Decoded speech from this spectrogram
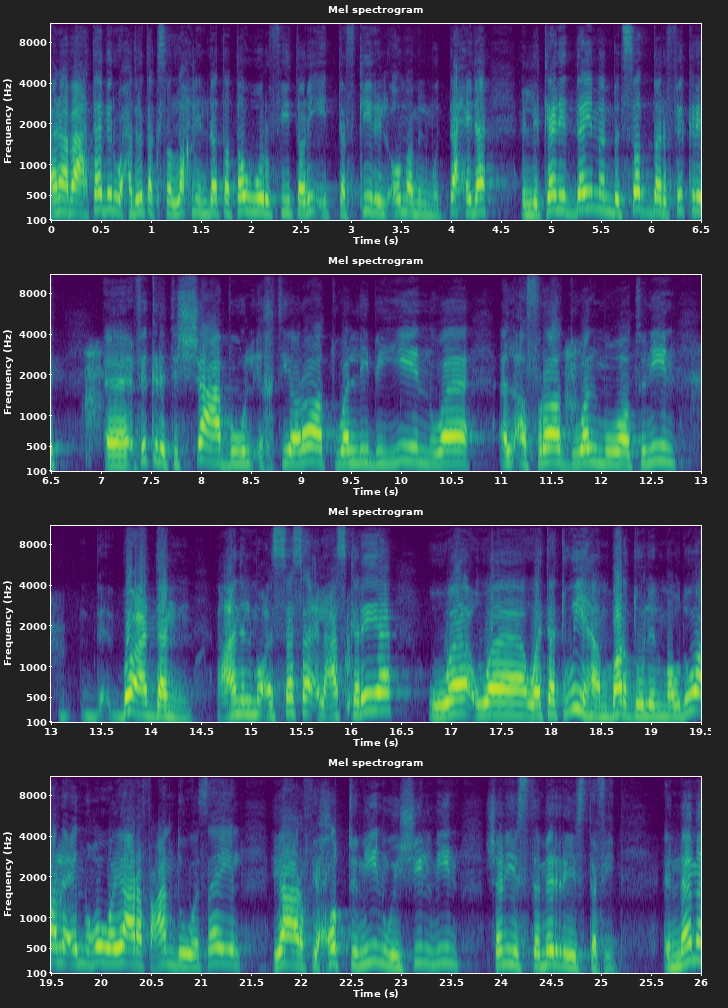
أنا بعتبر وحضرتك صلح لي إن ده تطور في طريقة تفكير الأمم المتحدة اللي كانت دايما بتصدر فكرة فكرة الشعب والاختيارات والليبيين والأفراد والمواطنين بعدا عن المؤسسة العسكرية و و وتتويها برضه للموضوع لأن هو يعرف عنده وسائل يعرف يحط مين ويشيل مين عشان يستمر يستفيد. إنما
